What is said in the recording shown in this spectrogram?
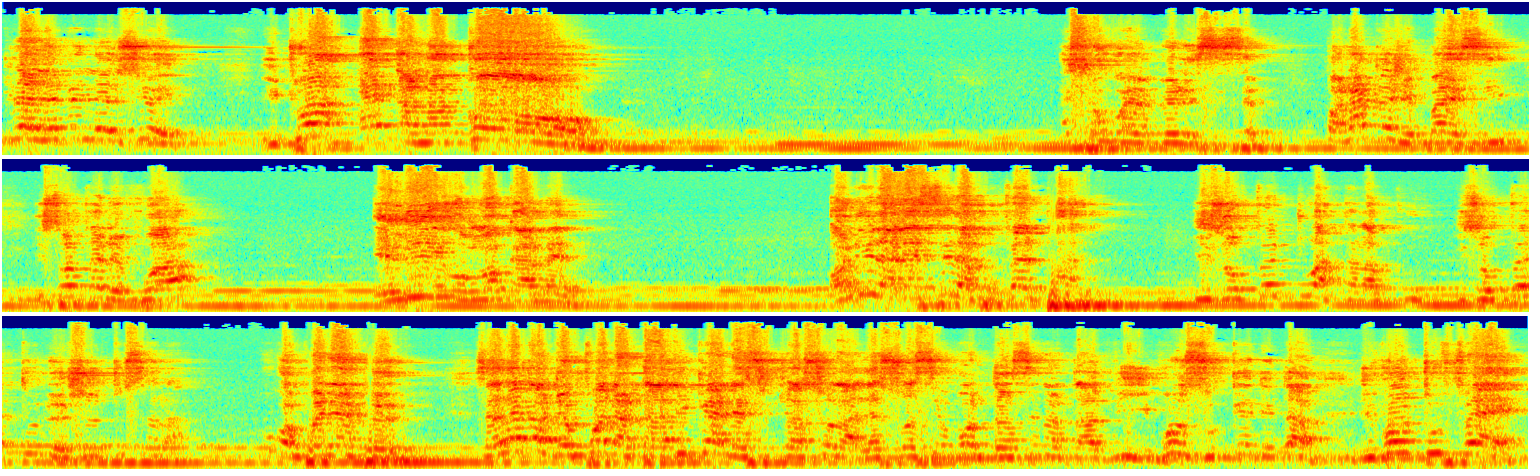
Il a levé les yeux. Il doit être en accord. Est-ce que vous voyez un peu le système? Pendant que je parle ici, ils sont en train de voir Élie au Mont Carmel. On dit il a laissé la prophète parler. Ils ont fait tout à Talakou. Ils ont fait tout le jeu, tout ça là. Vous comprenez un peu? C'est là que des fois dans ta vie, quand il y a des situations là, les sorciers vont danser dans ta vie, ils vont souquer dedans, ils vont tout faire.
